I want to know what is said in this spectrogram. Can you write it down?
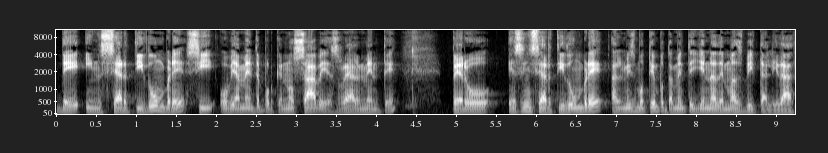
de incertidumbre, sí, obviamente, porque no sabes realmente, pero esa incertidumbre al mismo tiempo también te llena de más vitalidad.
